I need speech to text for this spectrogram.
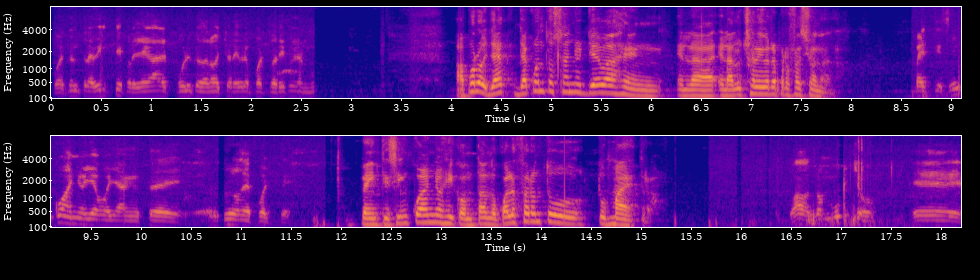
por esta entrevista y por llegar al público de la lucha libre de Puerto Rico y el mundo. Apolo, ¿ya, ¿ya cuántos años llevas en, en, la, en la lucha libre profesional? 25 años llevo ya en este rudo deporte. 25 años y contando. ¿Cuáles fueron tu, tus maestros? Wow, son muchos. Eh,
